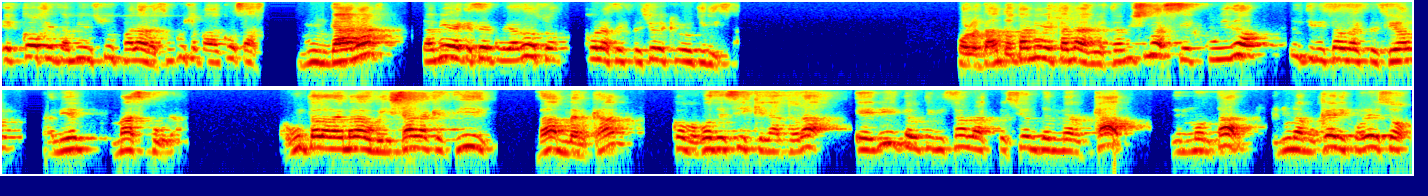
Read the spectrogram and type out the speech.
escogen también sus palabras, incluso para cosas mundanas, también hay que ser cuidadoso con las expresiones que uno utiliza. Por lo tanto, también el Taná de nuestra Mishnah se cuidó utilizar una expresión también más pura. Pregunta la Gemara, que sí va a mercado, como vos decís que la Torah evita utilizar la expresión de mercado, de montar en una mujer y por eso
